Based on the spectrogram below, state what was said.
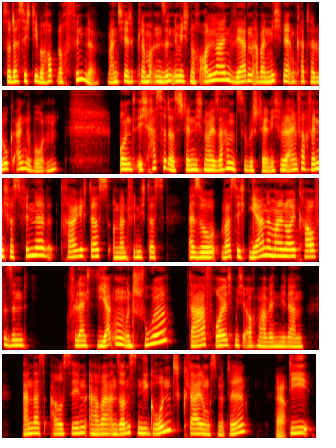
so dass ich die überhaupt noch finde. Manche Klamotten sind nämlich noch online, werden aber nicht mehr im Katalog angeboten. Und ich hasse das, ständig neue Sachen zu bestellen. Ich will einfach, wenn ich was finde, trage ich das und dann finde ich das. Also, was ich gerne mal neu kaufe, sind vielleicht Jacken und Schuhe. Da freue ich mich auch mal, wenn die dann anders aussehen. Aber ansonsten die Grundkleidungsmittel, ja. die,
